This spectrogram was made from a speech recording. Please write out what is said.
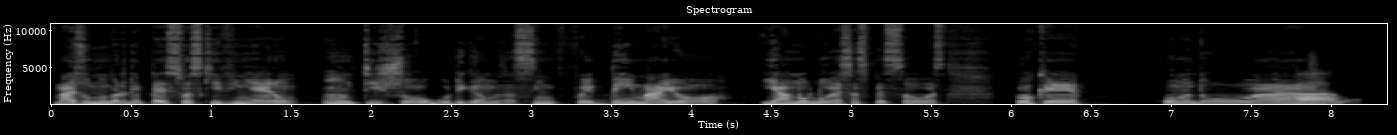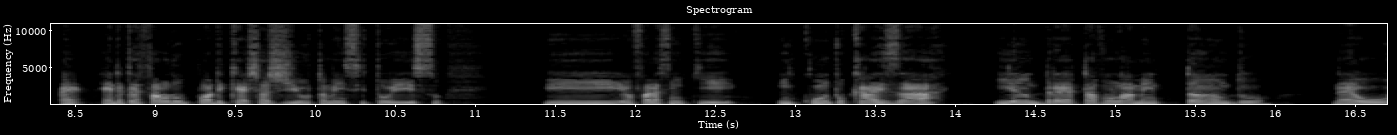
mas o número de pessoas que vieram anti-jogo, digamos assim, foi bem maior e anulou essas pessoas. Porque quando a. Uhum. Ainda até falou no podcast, a Gil também citou isso. E eu falei assim: que enquanto Kaysar e André estavam lamentando né, o,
